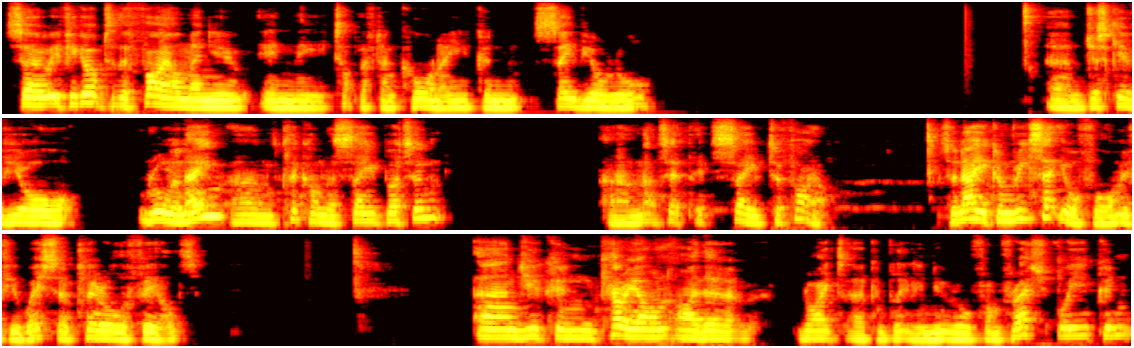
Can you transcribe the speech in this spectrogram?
So if you go up to the file menu in the top left hand corner, you can save your rule. And just give your rule a name and click on the save button and that's it, it's saved to file. So now you can reset your form if you wish, so clear all the fields. And you can carry on either write a completely new rule from fresh, or you can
